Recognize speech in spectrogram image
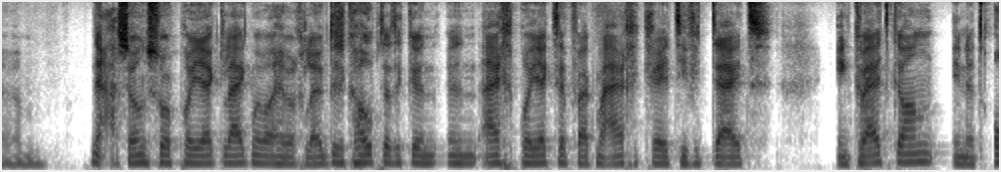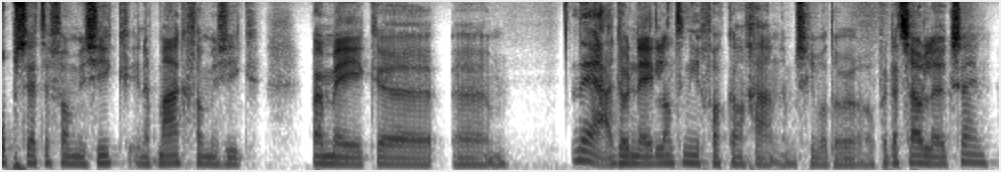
ehm, nou, zo'n soort project lijkt me wel heel erg leuk. Dus ik hoop dat ik een, een eigen project heb... waar ik mijn eigen creativiteit in kwijt kan. In het opzetten van muziek, in het maken van muziek. Waarmee ik eh, ehm, nou ja, door Nederland in ieder geval kan gaan. En misschien wel door Europa. Dat zou leuk zijn.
